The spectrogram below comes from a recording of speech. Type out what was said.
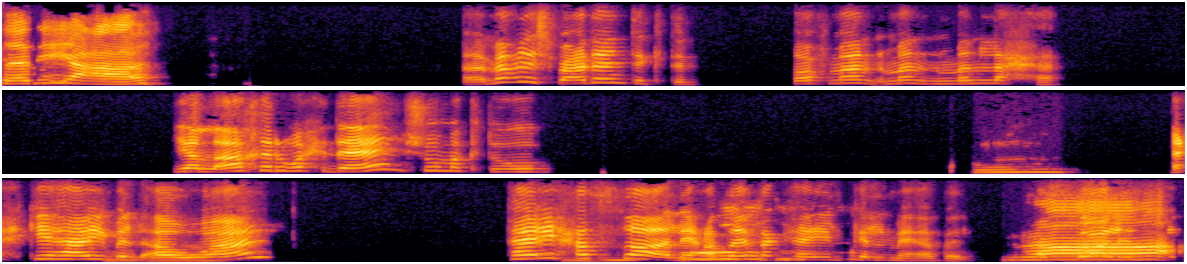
سريعة معلش بعدين تكتب. خاف ما ما ما نلحق يلا آخر وحدة. شو مكتوب؟ احكي هاي بالأول. هاي حصالة عطيتك هاي الكلمة قبل. حصالة. را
